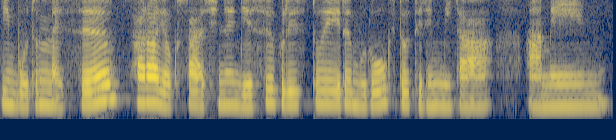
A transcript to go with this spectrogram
이 모든 말씀 살아 역사하시는 예수 그리스도의 이름으로 기도드립니다. 아멘.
